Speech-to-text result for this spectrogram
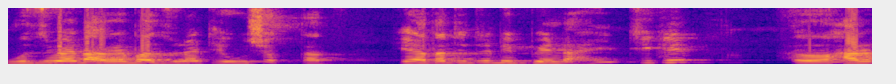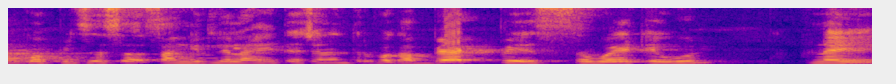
उजव्या डाव्या बाजूला ठेवू शकतात. हे आता तिथे डिपेंड आहे. ठीक आहे? हार्ड कॉपीचं सांगितलेलं आहे. त्याच्यानंतर बघा बॅक पेज सवय ठेवून नाही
